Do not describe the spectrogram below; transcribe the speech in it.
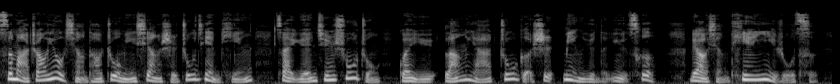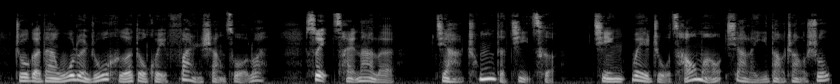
司马昭又想到著名相士朱建平在《元军书》中关于琅琊诸葛氏命运的预测，料想天意如此，诸葛诞无论如何都会犯上作乱，遂采纳了贾充的计策，请魏主曹髦下了一道诏书，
